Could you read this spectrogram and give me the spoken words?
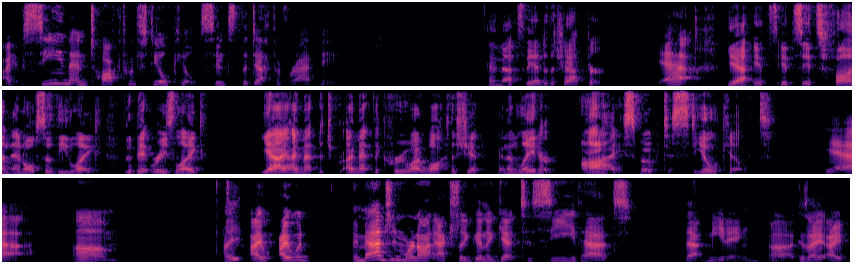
I have seen and talked with Steelkilt since the death of Radney." And that's the end of the chapter. Yeah. Yeah, it's it's it's fun, and also the like the bit where he's like, "Yeah, I, I met the I met the crew, I walked the ship, and then later I spoke to Steelkilt." Yeah. Um I I I would imagine we're not actually going to get to see that that meeting uh cuz I, I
